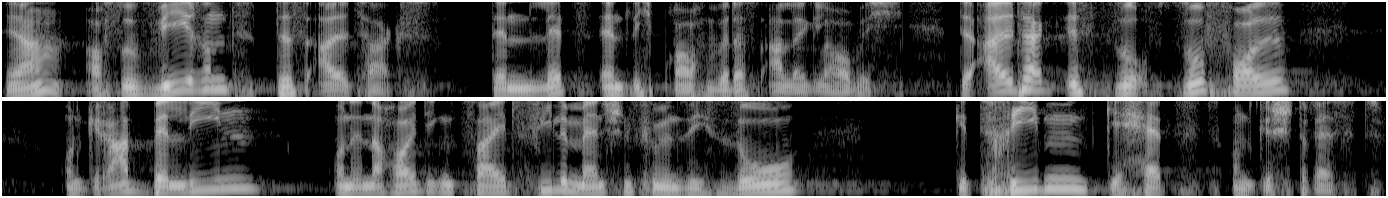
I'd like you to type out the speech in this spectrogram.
Ja, auch so während des Alltags. Denn letztendlich brauchen wir das alle, glaube ich. Der Alltag ist so, so voll und gerade Berlin und in der heutigen Zeit, viele Menschen fühlen sich so getrieben, gehetzt und gestresst.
